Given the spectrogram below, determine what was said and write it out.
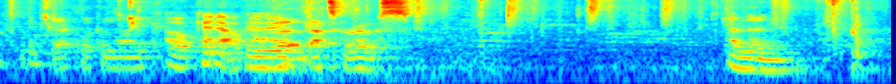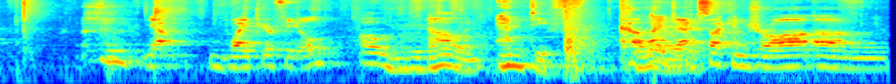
What's my deck looking like? Oh, Okay, Ugh, okay. that's gross. And then, Yep, wipe your field. oh no, an empty. Cut my deck so I can draw um,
